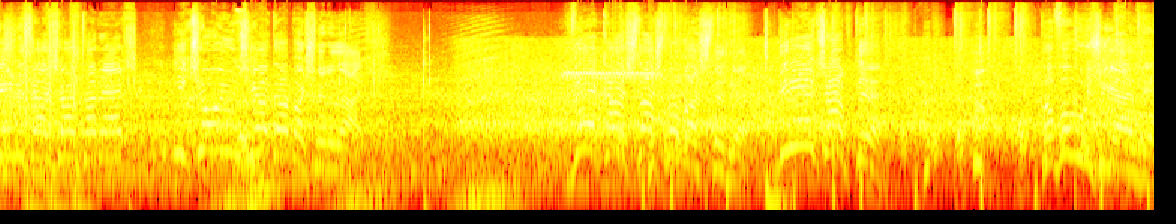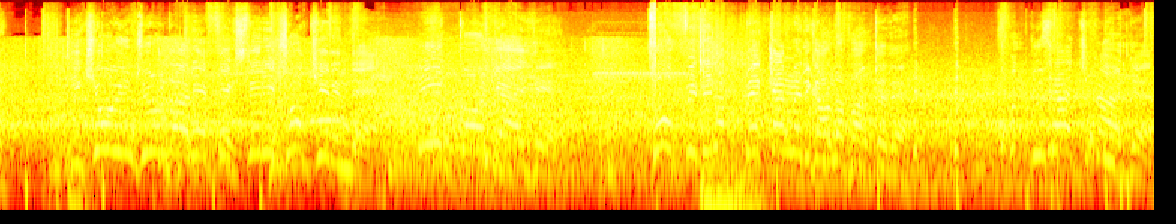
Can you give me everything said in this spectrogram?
Spikeriniz Ercan Taner. İki oyuncuya da başarılar. Ve karşılaşma başladı. Direğe çarptı. Kafa vuruşu geldi. İki oyuncunun da refleksleri çok yerinde. İlk gol geldi. Top fethine beklenmedik anda patladı. Güzel çıkardı.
